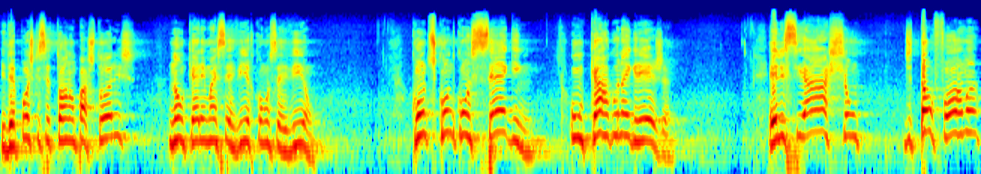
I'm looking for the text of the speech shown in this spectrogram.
e depois que se tornam pastores, não querem mais servir como serviam? Quantos, quando conseguem um cargo na igreja, eles se acham de tal forma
